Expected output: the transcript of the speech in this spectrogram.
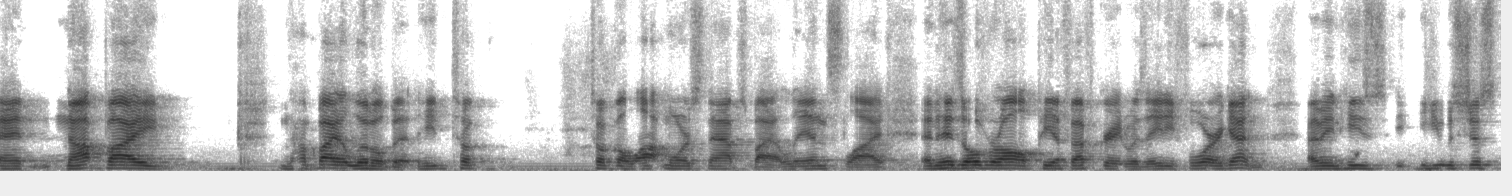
and not by not by a little bit. He took took a lot more snaps by a landslide, and his overall PFF grade was 84 again. I mean, he's he was just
